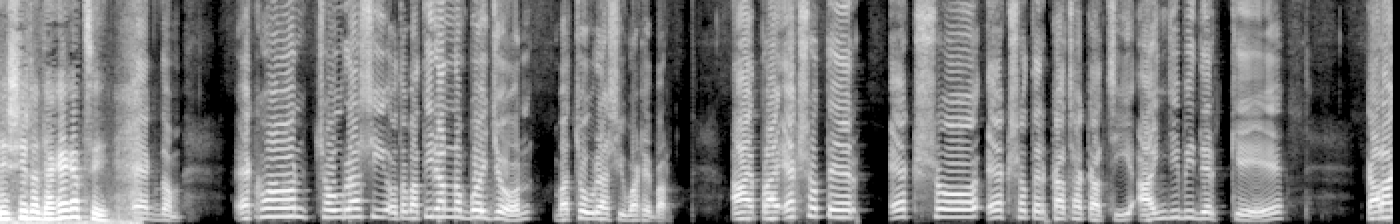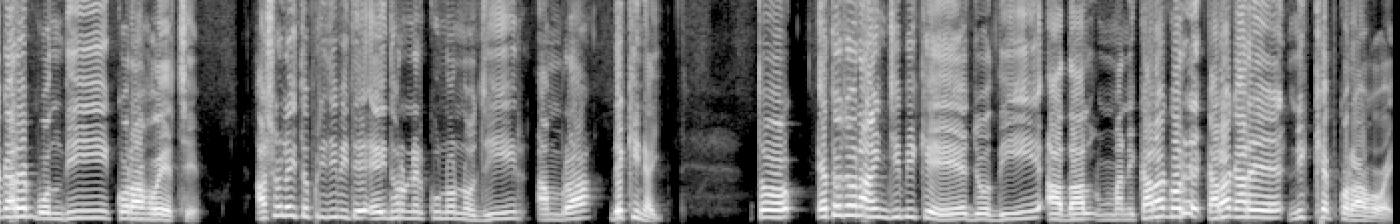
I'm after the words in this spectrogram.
দেশে এটা দেখা গেছে? একদম। এখন চৌরাশি অথবা তিরানব্বই জন বা চৌরাশি হোয়াট এভার প্রায় একশতের, একশো, একশতের কাছাকাছি আইনজীবীদেরকে কারাগারে বন্দি করা হয়েছে। আসলেই তো পৃথিবীতে এই ধরনের কোনো নজির আমরা দেখি নাই। তো এতজন আইনজীবীকে যদি আদাল মানে কারাগারে কারাগারে নিক্ষেপ করা হয়,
